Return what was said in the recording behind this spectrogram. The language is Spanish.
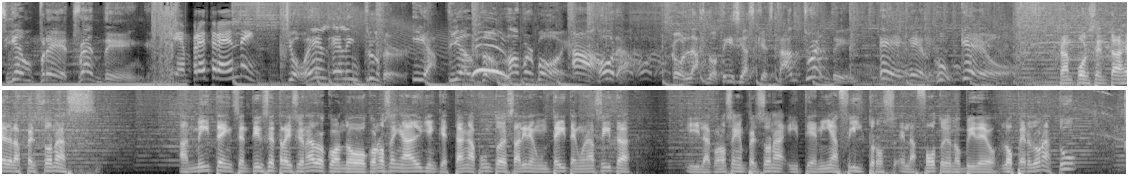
Siempre trending. Siempre trending. Joel el Intruder y Abdiel the Loverboy. Ahora, con las noticias que están trending en el juqueo. Gran porcentaje de las personas admiten sentirse traicionados cuando conocen a alguien que están a punto de salir en un date, en una cita, y la conocen en persona y tenía filtros en las fotos y en los videos. ¿Lo perdonas tú?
